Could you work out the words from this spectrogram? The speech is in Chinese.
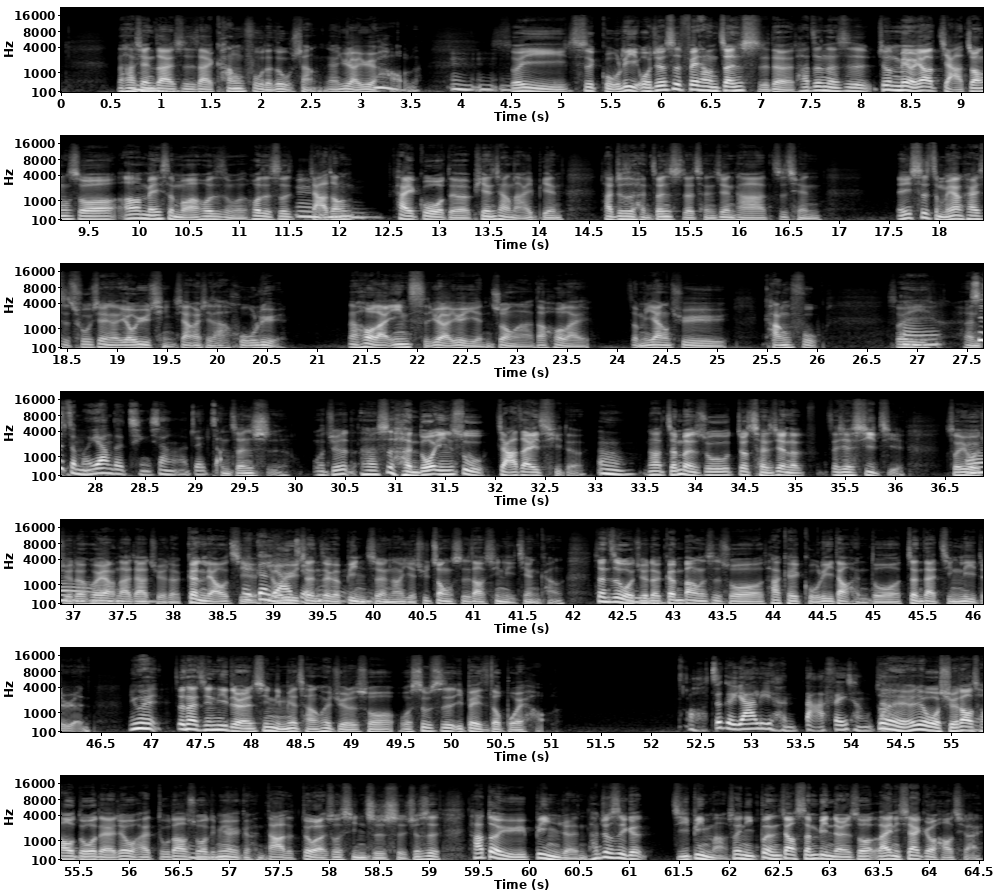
那他现在是在康复的路上，那越来越好了。嗯嗯，所以是鼓励，我觉得是非常真实的。他真的是就没有要假装说哦没什么啊，或者什么，或者是假装太过的偏向哪一边。他就是很真实的呈现他之前诶是怎么样开始出现了忧郁倾向，而且他忽略，那后来因此越来越严重啊，到后来怎么样去康复。所以很是怎么样的倾向啊？最早很真实。我觉得呃是很多因素加在一起的，嗯，那整本书就呈现了这些细节，所以我觉得会让大家觉得更了解忧郁症这个病症，然后也去重视到心理健康，甚至我觉得更棒的是说，它可以鼓励到很多正在经历的人，因为正在经历的人心里面常会觉得说，我是不是一辈子都不会好？哦，这个压力很大，非常大。对，而且我学到超多的，就我还读到说里面有一个很大的，对我来说新知识，就是他对于病人，他就是一个疾病嘛，所以你不能叫生病的人说，来，你现在给我好起来。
